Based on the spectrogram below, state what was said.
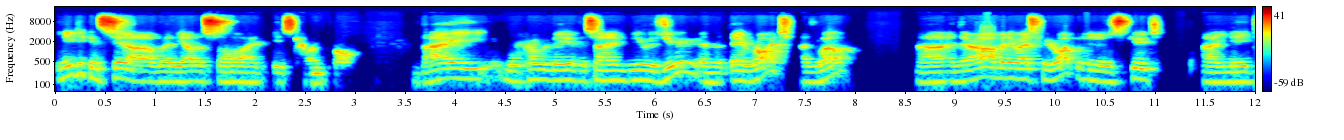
you need to consider where the other side is coming from. They will probably be of the same view as you and that they're right as well. Uh, and there are many ways to be right, but in a dispute, uh, you need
